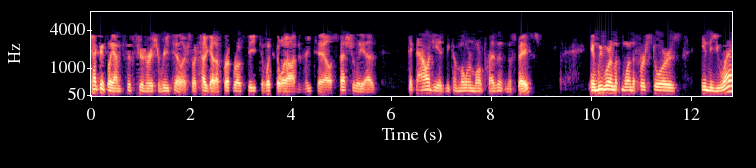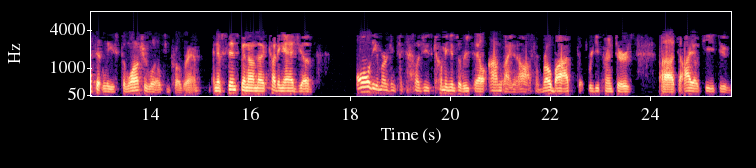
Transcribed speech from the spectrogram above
technically I'm fifth generation retailer, so I kind of got a front row seat to what's going on in retail, especially as technology has become more and more present in the space. And we were one of the first stores in the U.S. at least to launch a loyalty program and have since been on the cutting edge of all the emerging technologies coming into retail online and off from robots to 3D printers, uh, to IoT to,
